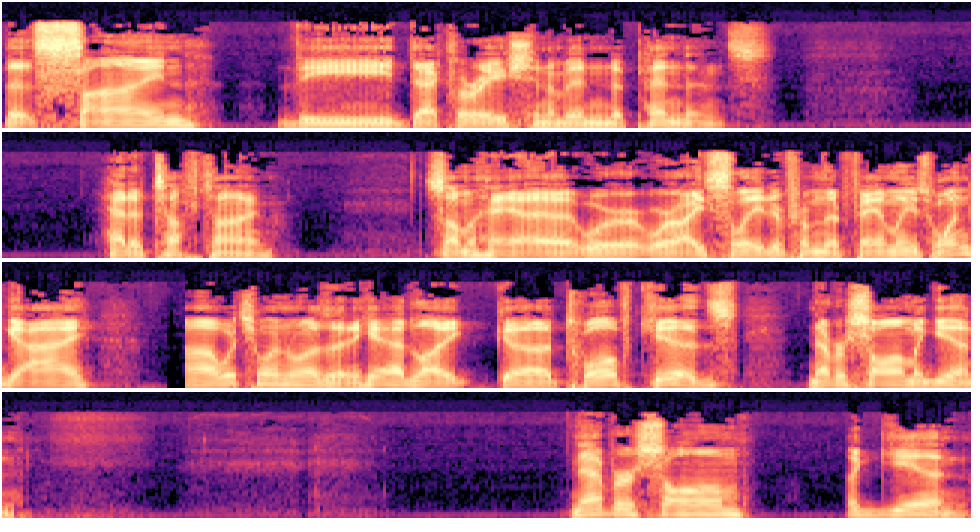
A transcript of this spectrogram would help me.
that signed the Declaration of Independence had a tough time. Some had, were, were isolated from their families. One guy, uh, which one was it? He had like uh, 12 kids, never saw him again. Never saw him again.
